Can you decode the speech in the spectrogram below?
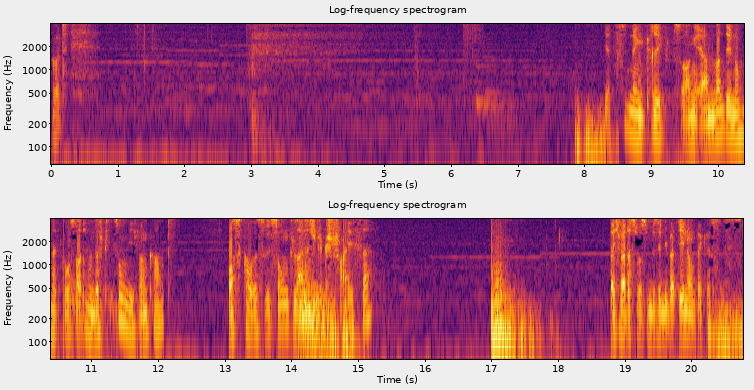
Gut. Jetzt in den Krieg sagen Ermland, den noch nicht großartige Unterstützung liefern kann. Moskau ist sowieso ein kleines Stück Scheiße. Aber ich war das, was ein bisschen Überdehnung weg ist.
